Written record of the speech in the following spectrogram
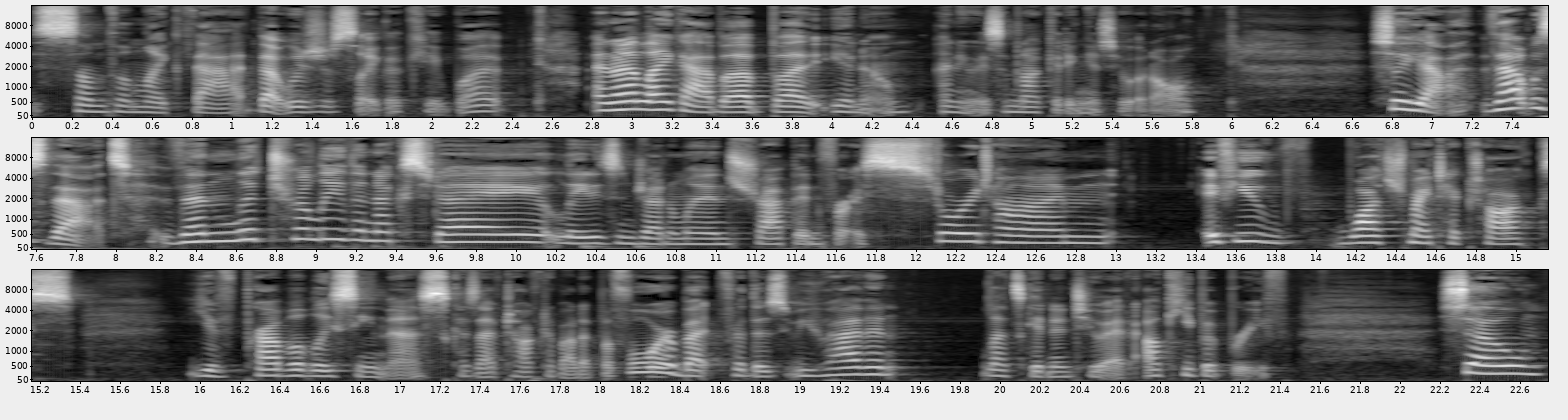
something like that. That was just like, okay, what? And I like ABBA, but you know, anyways, I'm not getting into it all. So, yeah, that was that. Then, literally the next day, ladies and gentlemen, strap in for a story time. If you've watched my TikToks, you've probably seen this because I've talked about it before, but for those of you who haven't, let's get into it. I'll keep it brief. So,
